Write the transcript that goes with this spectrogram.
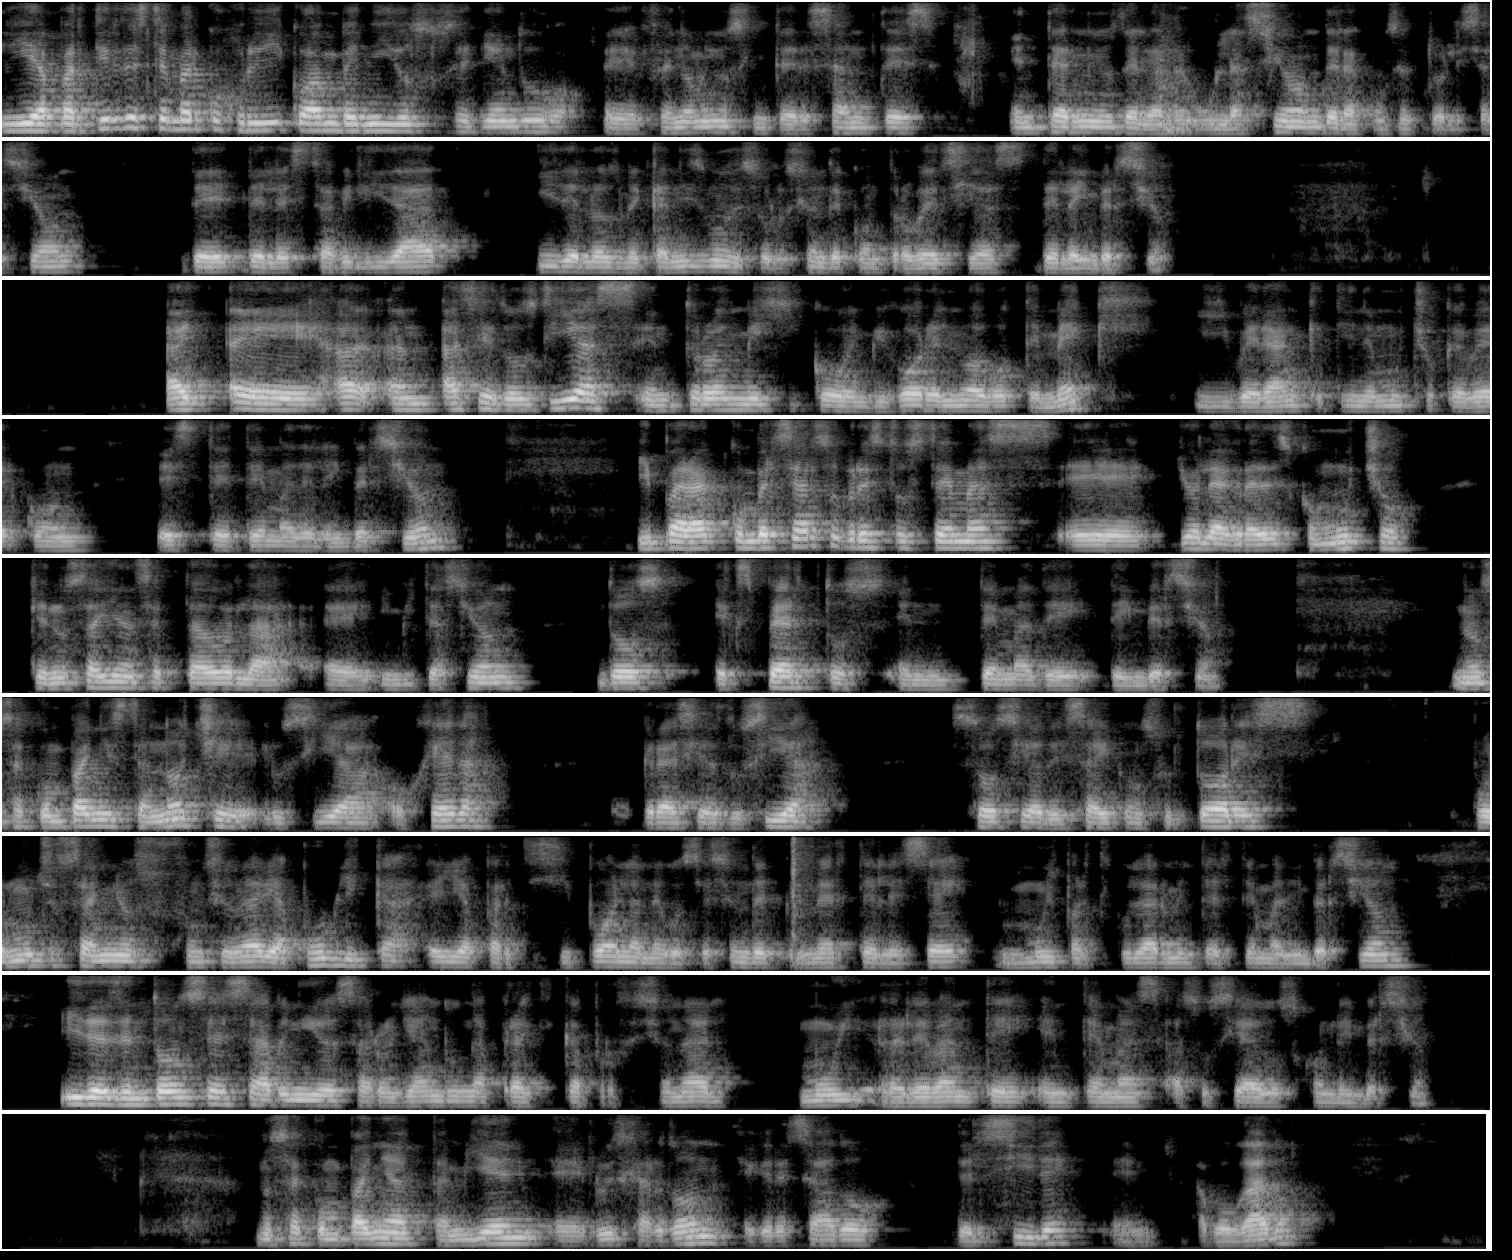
y a partir de este marco jurídico han venido sucediendo eh, fenómenos interesantes en términos de la regulación, de la conceptualización, de, la estabilidad y de los mecanismos de solución de controversias de la inversión. Eh, hace dos días entró en México en vigor el nuevo TEMEC y verán que tiene mucho que ver con este tema de la inversión. Y para conversar sobre estos temas, eh, yo le agradezco mucho que nos hayan aceptado la eh, invitación dos expertos en tema de, inversión. Nos acompaña esta noche Lucía Ojeda. Gracias, Lucía, socia de SAI Consultores, por muchos años funcionaria pública. Ella participó en la negociación del primer TLC, muy particularmente el tema de inversión, y desde entonces ha venido desarrollando una práctica profesional muy relevante en temas asociados con la inversión. Nos acompaña también eh, Luis Jardón, egresado del CIDE, abogado,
